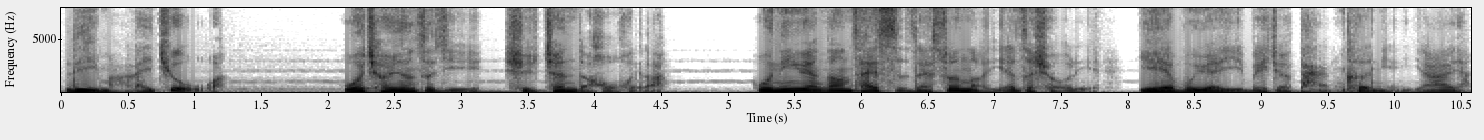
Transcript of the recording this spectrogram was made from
立马来救我。我承认自己是真的后悔了，我宁愿刚才死在孙老爷子手里，也不愿意被这坦克碾压呀。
